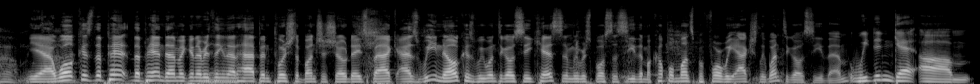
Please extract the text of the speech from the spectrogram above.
oh my Yeah, God. well, because the pa- the pandemic and everything that happened pushed a bunch of show dates back, as we know, because we went to go see Kiss and we were supposed to see them a couple months before we actually went to go see them. We didn't get um,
